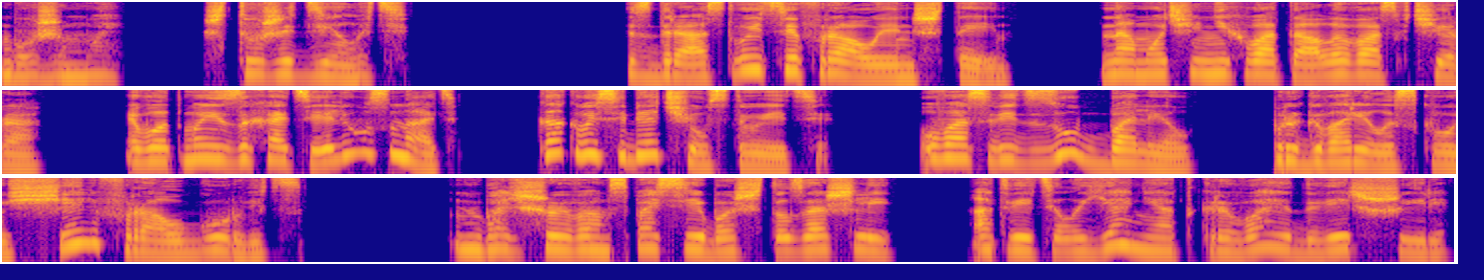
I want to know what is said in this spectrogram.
Боже мой, что же делать? «Здравствуйте, фрау Эйнштейн. Нам очень не хватало вас вчера. Вот мы и захотели узнать, как вы себя чувствуете. У вас ведь зуб болел, проговорила сквозь щель фрау Гурвиц. «Большое вам спасибо, что зашли», — ответила я, не открывая дверь шире.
